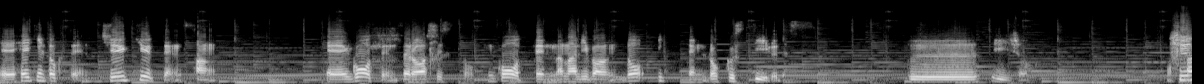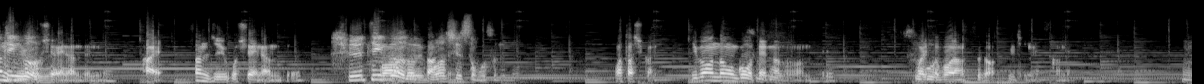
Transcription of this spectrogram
えー平均得点19.3、えー5.0アシスト、5.7リバウンド、1.6スティールです。うー、いいじゃん。シューティングガード？35試合なんでね。はい。35試合なんで。シューティングガードで5アシストもするの？まあ確かに。リバウンドも5.7なんで。割とバランスがいいんじゃないですかね。うーん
